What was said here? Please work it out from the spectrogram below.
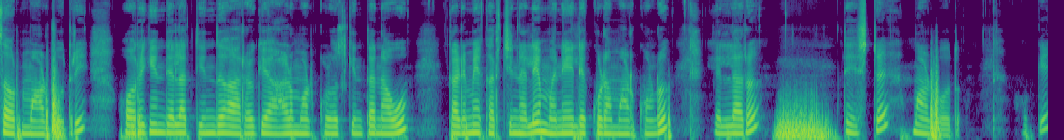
ಸರ್ವ್ ಮಾಡ್ಬೋದು ರೀ ಹೊರಗಿಂದೆಲ್ಲ ತಿಂದು ಆರೋಗ್ಯ ಹಾಳು ಮಾಡ್ಕೊಳ್ಳೋದಕ್ಕಿಂತ ನಾವು ಕಡಿಮೆ ಖರ್ಚಿನಲ್ಲೇ ಮನೆಯಲ್ಲೇ ಕೂಡ ಮಾಡಿಕೊಂಡು ಎಲ್ಲರೂ ಟೇಸ್ಟ್ ಮಾಡ್ಬೋದು. ಓಕೆ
